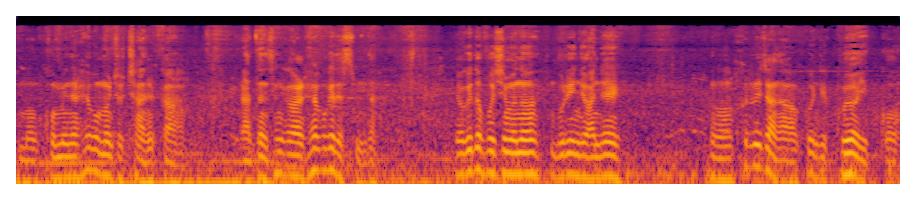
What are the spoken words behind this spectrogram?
한번 고민을 해보면 좋지 않을까 라는 생각을 해보게 됐습니다. 여기도 보시면은 물이 이제 완전히 어, 흐르지 않아 갖고 이제 고여 있고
